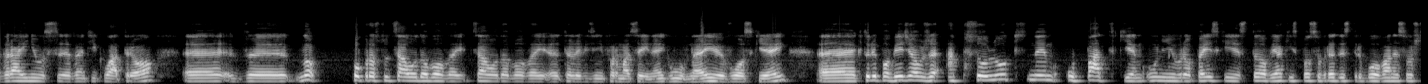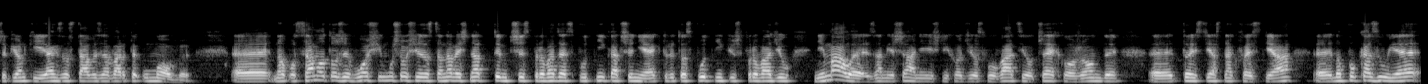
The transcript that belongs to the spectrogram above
w Rai News 24, e, w, no, po prostu całodobowej, całodobowej e, telewizji informacyjnej, głównej, włoskiej, e, który powiedział, że absolutnym upadkiem Unii Europejskiej jest to, w jaki sposób redystrybuowane są szczepionki i jak zostały zawarte umowy. E, no bo samo to, że Włosi muszą się zastanawiać nad tym, czy sprowadzać Sputnika, czy nie, który to Sputnik już wprowadził niemałe zamieszanie, jeśli chodzi o Słowację, o Czechy, o rządy, e, to jest jasna kwestia, e, no pokazuje,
